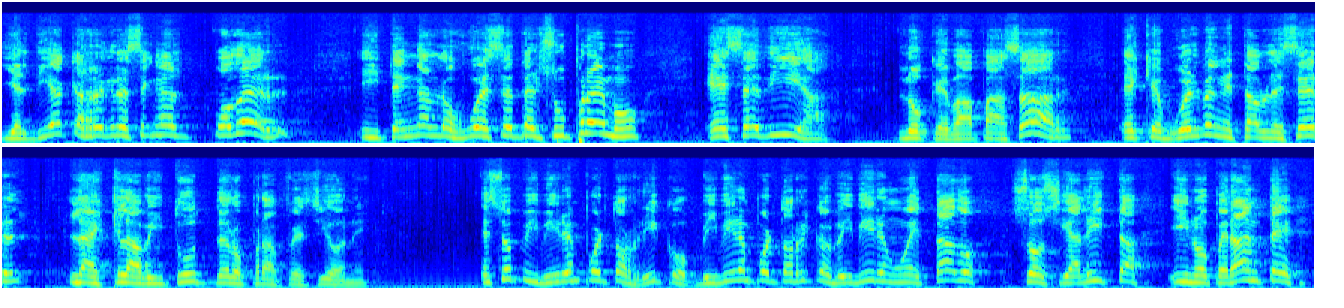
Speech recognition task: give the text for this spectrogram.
Y el día que regresen al poder y tengan los jueces del Supremo, ese día lo que va a pasar es que vuelven a establecer la esclavitud de las profesiones. Eso es vivir en Puerto Rico. Vivir en Puerto Rico es vivir en un Estado socialista, inoperante,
